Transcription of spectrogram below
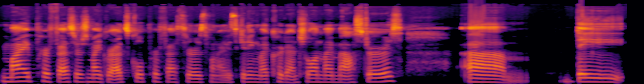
my professors, my grad school professors, when I was getting my credential and my master's, um, they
